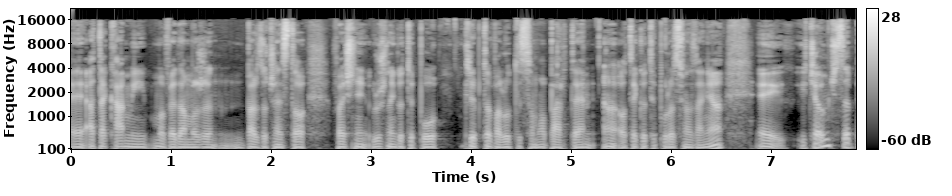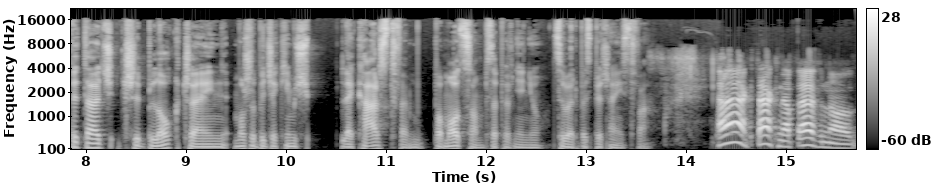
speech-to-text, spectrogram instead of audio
e, atakami, bo wiadomo, że bardzo często właśnie różnego typu kryptowaluty są oparte e, o tego typu rozwiązania. E, chciałbym Cię zapytać, czy blockchain może być jakimś lekarstwem, pomocą w zapewnieniu cyberbezpieczeństwa? Tak, tak, na pewno.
